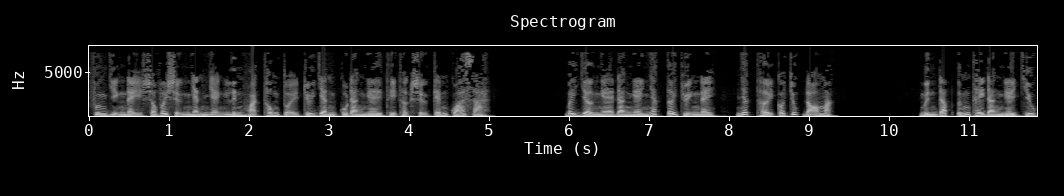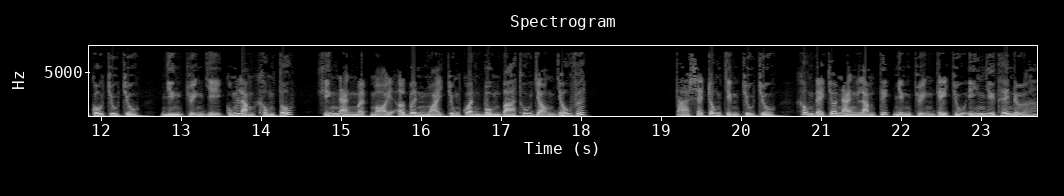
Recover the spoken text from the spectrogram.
phương diện này so với sự nhanh nhẹn linh hoạt thông tuệ trứ danh của Đan Nghê thì thật sự kém quá xa. Bây giờ nghe đang nghe nhắc tới chuyện này, nhất thời có chút đỏ mặt. Mình đáp ứng thay đang nghe chiếu cố Chu Chu, nhưng chuyện gì cũng làm không tốt, khiến nàng mệt mỏi ở bên ngoài chung quanh bôn ba thu dọn dấu vết. Ta sẽ trông chừng Chu Chu, không để cho nàng làm tiếp những chuyện gây chú ý như thế nữa.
